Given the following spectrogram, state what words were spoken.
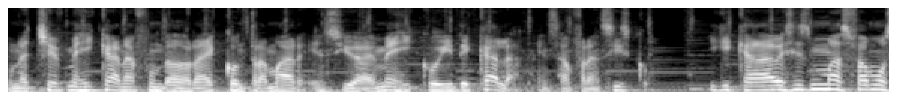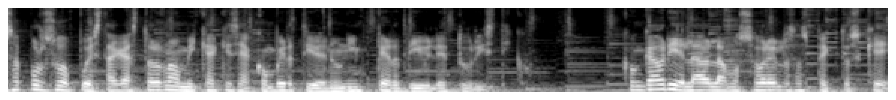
una chef mexicana fundadora de Contramar en Ciudad de México y de Cala en San Francisco y que cada vez es más famosa por su apuesta gastronómica que se ha convertido en un imperdible turístico. Con Gabriela hablamos sobre los aspectos que,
